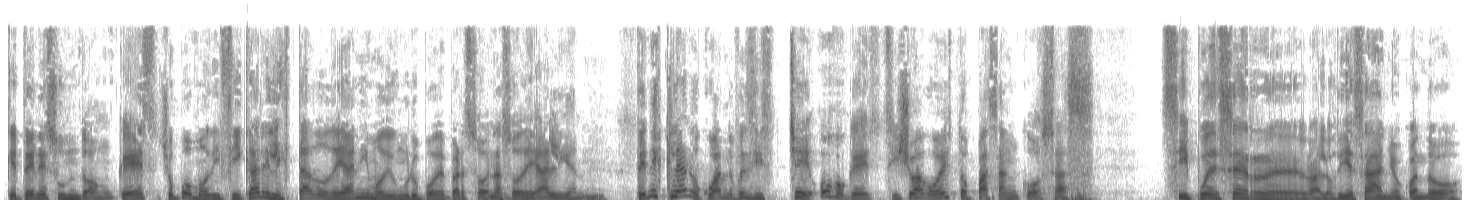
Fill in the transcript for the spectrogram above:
que tenés un don, que es, yo puedo modificar el estado de ánimo de un grupo de personas o de Mm. ¿Tenés claro cuándo? Vos decís, che, ojo que si yo hago esto pasan cosas. Sí, puede ser eh, a los 10 años, cuando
